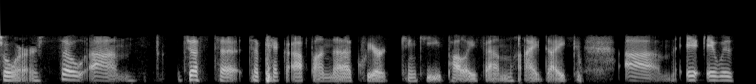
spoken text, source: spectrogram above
Sure. So. Um, just to, to pick up on the queer kinky polyfem high dyke, um, it, it was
